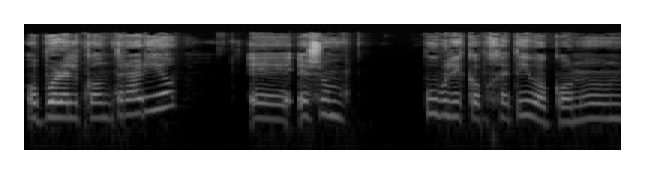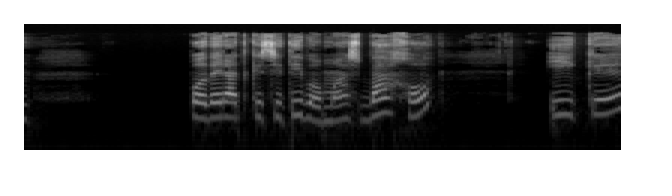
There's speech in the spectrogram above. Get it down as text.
¿O por el contrario, eh, es un público objetivo con un poder adquisitivo más bajo y que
